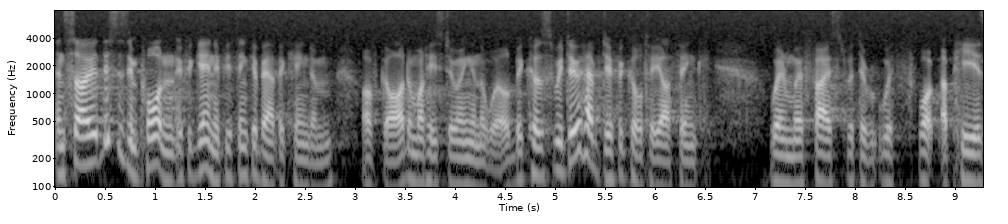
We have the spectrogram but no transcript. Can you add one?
And so this is important, if again, if you think about the kingdom of God and what He's doing in the world, because we do have difficulty, I think, when we're faced with, the, with what appears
